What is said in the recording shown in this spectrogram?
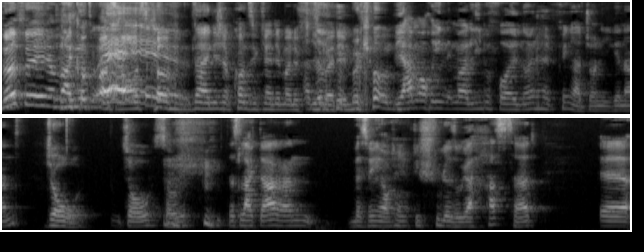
würfeln und mal gucken, was rauskommt. Nein, ich habe konsequent immer eine Vier Also- bei dem bekommen. Wir haben auch ihn immer liebevoll neuneinhalb Finger Johnny genannt. Joe. Joe, sorry. Das lag daran, weswegen er auch die Schüler so gehasst hat, äh,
